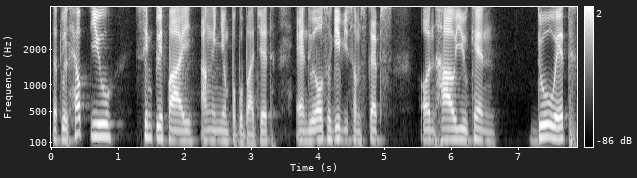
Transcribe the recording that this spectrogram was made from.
that will help you simplify ang inyong pagbabudget and will also give you some steps on how you can do it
